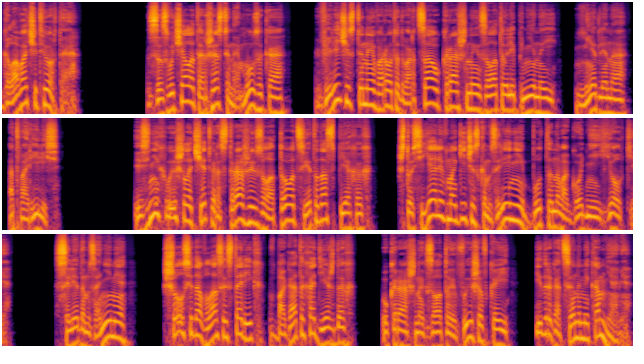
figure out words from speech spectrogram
Глава четвертая. Зазвучала торжественная музыка, величественные ворота дворца, украшенные золотой лепниной, медленно отворились. Из них вышло четверо стражей в золотого цвета доспехах, что сияли в магическом зрении, будто новогодние елки. Следом за ними шел седовласый старик в богатых одеждах, украшенных золотой вышивкой и драгоценными камнями.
